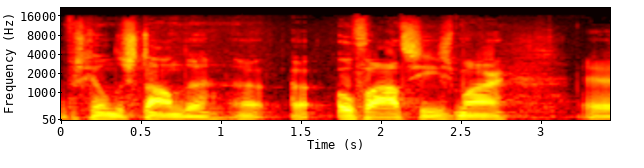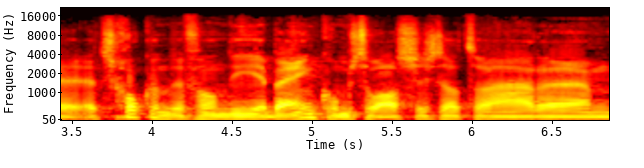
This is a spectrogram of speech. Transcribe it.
verschillende staande ovaties. Maar het schokkende van die bijeenkomst was, is dat daar... Ehm,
